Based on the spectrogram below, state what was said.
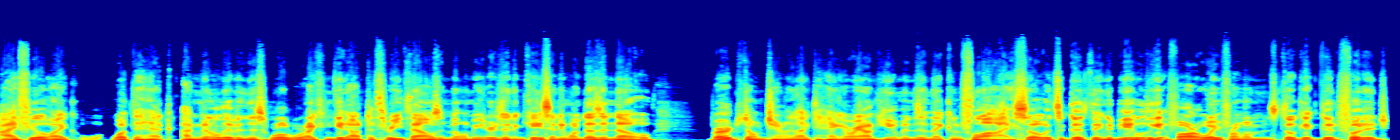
I feel like, what the heck? I'm going to live in this world where I can get out to 3,000 millimeters. And in case anyone doesn't know, birds don't generally like to hang around humans and they can fly. So it's a good thing to be able to get far away from them and still get good footage.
